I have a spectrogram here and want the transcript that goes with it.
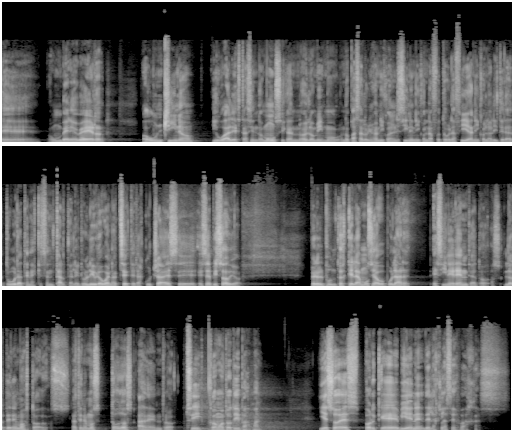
eh, un bereber o un chino, igual está haciendo música, no es lo mismo, no pasa lo mismo ni con el cine, ni con la fotografía, ni con la literatura, tenés que sentarte a leer un libro, bueno, etcétera. Escucha ese, ese episodio. Pero el punto es que la música popular es inherente a todos. Lo tenemos todos. La tenemos todos adentro. Sí, como Toti Pazman. Y eso es porque viene de las clases bajas.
